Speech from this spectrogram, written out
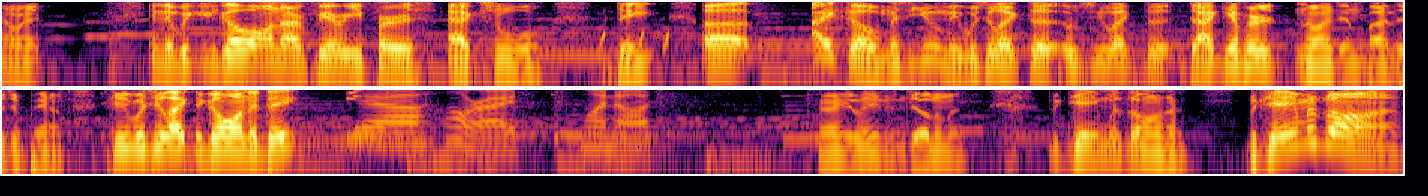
All right. And then we can go on our very first actual date. Uh Aiko, Miss Yumi, would you like to would you like to did I give her no I didn't buy the Japan. Would you like to go on a date? Yeah, alright. Why not? All right, ladies and gentlemen. The game is on. The game is on.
